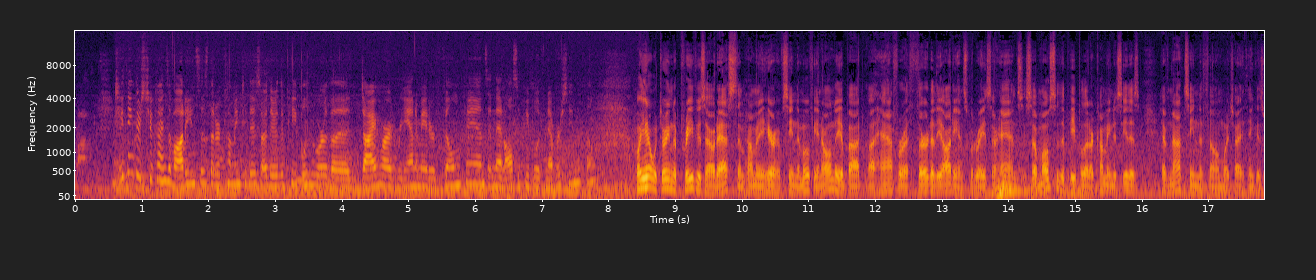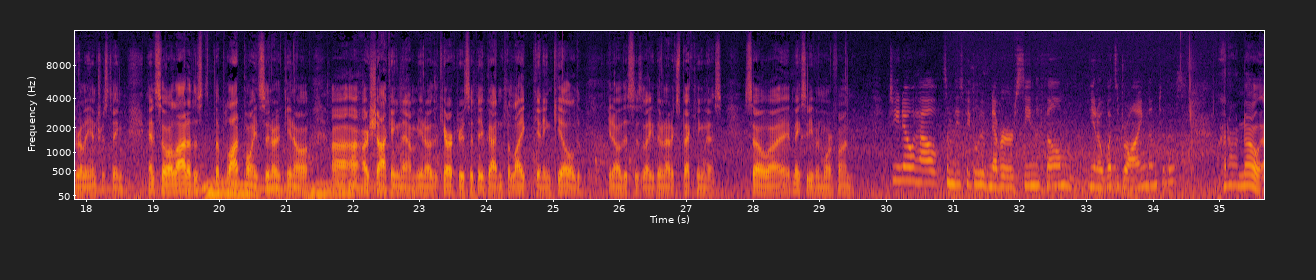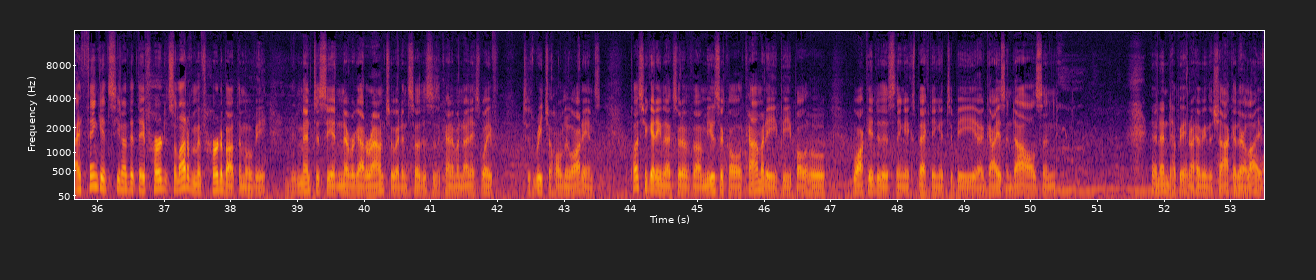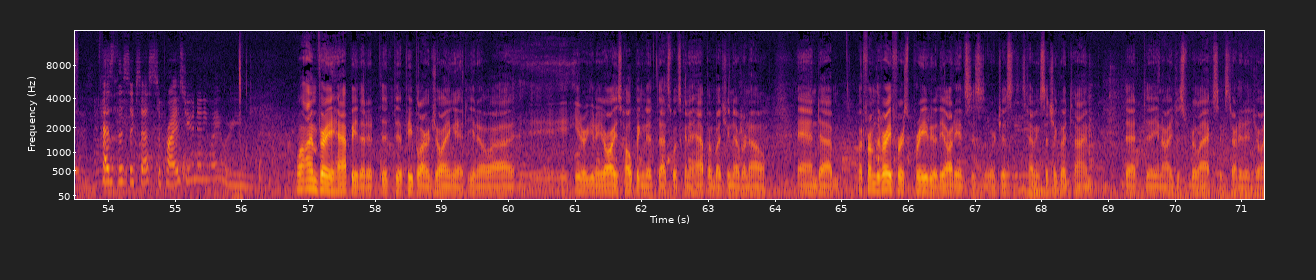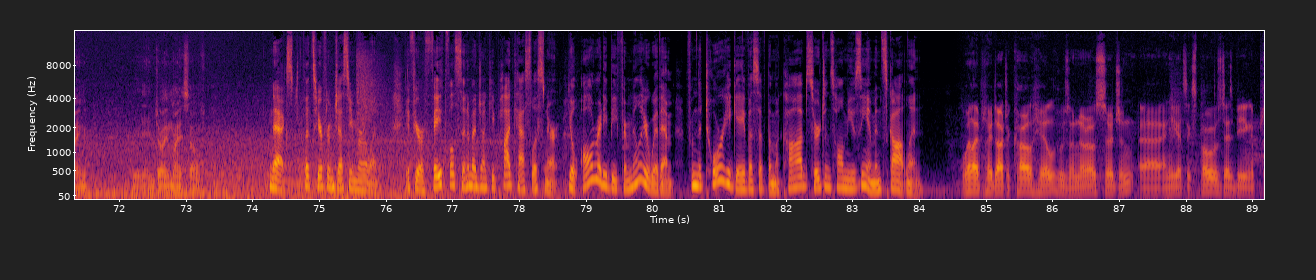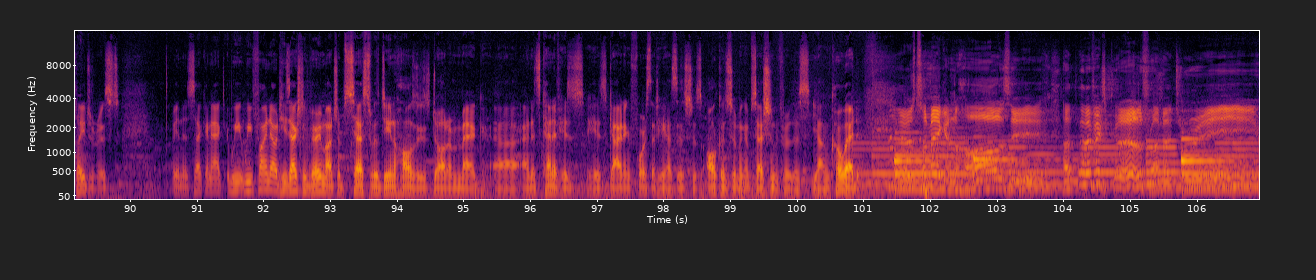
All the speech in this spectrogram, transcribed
Do you think there's two kinds of audiences that are coming to this? Are there the people who are the diehard Reanimator film fans, and then also people who've never seen the film? Well, you know, during the previews, I would ask them how many here have seen the movie, and only about a half or a third of the audience would raise their hands. So most of the people that are coming to see this have not seen the film, which I think is really interesting. And so a lot of the, the plot points that are, you know, uh, are, are shocking them. You know, the characters that they've gotten to like getting killed. You know, this is like they're not expecting this, so uh, it makes it even more fun. Do you know how some of these people who've never seen the film, you know, what's drawing them to this? I don't know. I think it's you know that they've heard. It's a lot of them have heard about the movie, they meant to see it and never got around to it, and so this is a kind of a nice way f- to reach a whole new audience. Plus, you're getting that sort of uh, musical comedy people who walk into this thing expecting it to be uh, guys and dolls, and and end up you know having the shock of their life. Has the success surprised you in any way? Were you Well, I'm very happy that, it, that, that people are enjoying it. You know, uh, you know, you know, you're always hoping that that's what's going to happen, but you never know. And um, but from the very first preview, the audiences were just having such a good time that uh, you know I just relaxed and started enjoying enjoying myself. Next, let's hear from Jesse Merlin. If you're a faithful Cinema Junkie podcast listener, you'll already be familiar with him from the tour he gave us of the Macabre Surgeons Hall Museum in Scotland. Well, I play Dr. Carl Hill, who's a neurosurgeon, uh, and he gets exposed as being a plagiarist. In the second act, we, we find out he's actually very much obsessed with Dean Halsey's daughter Meg, uh, and it's kind of his, his guiding force that he has this just all consuming obsession for this young co ed. Here's to Megan Halsey, a perfect girl from a dream.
